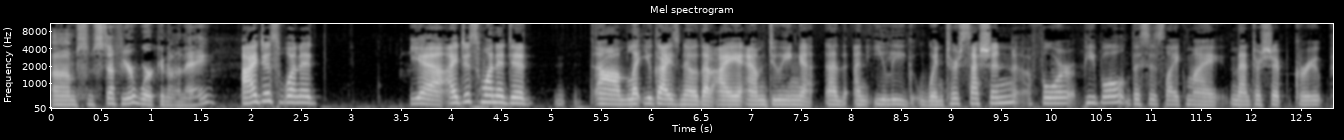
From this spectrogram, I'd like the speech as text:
um, some stuff you're working on, eh? I just wanted, yeah, I just wanted to um, let you guys know that I am doing a, an E League winter session for people. This is like my mentorship group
